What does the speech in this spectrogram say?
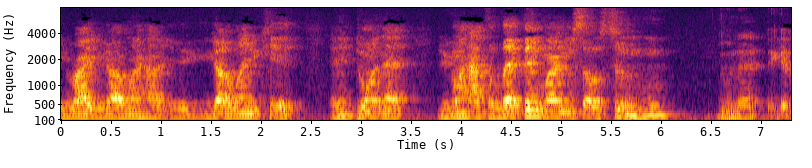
you're right. You gotta learn how. You, you gotta learn your kid, and in doing that, you're gonna have to let them learn themselves too. Mhm. Doing that, they get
